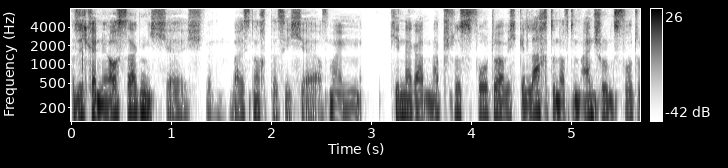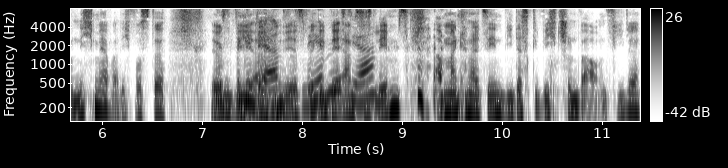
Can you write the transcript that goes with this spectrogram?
also ich kann ja auch sagen, ich, äh, ich weiß noch, dass ich äh, auf meinem Kindergartenabschlussfoto habe ich gelacht und auf dem Einschulungsfoto nicht mehr, weil ich wusste, irgendwie jetzt beginnt der Ernst, äh, jetzt beginnt der Ernst ja? des Lebens. Aber man kann halt sehen, wie das Gewicht schon war. Und viele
